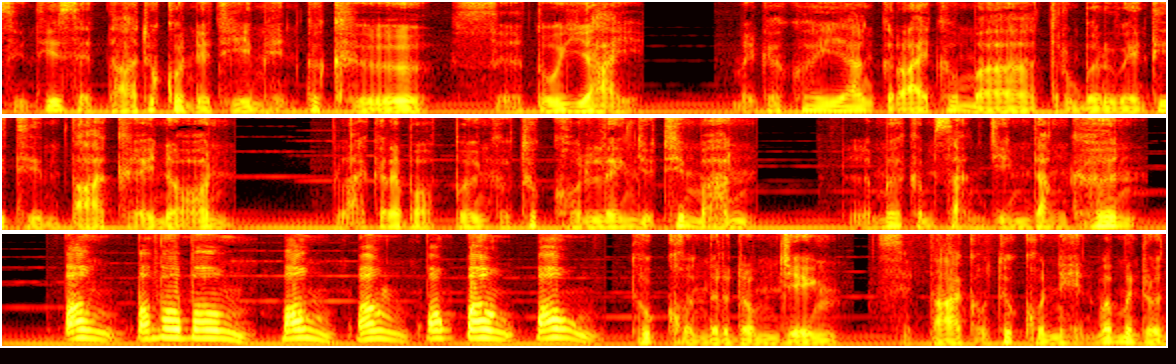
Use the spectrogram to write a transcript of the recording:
สิ่งที่สายตาทุกคนในทีมเห็นก็คือ เสือตัวใหญ่ มันก็ค่อยย่างกลายเข้ามาตรงบริเวณที่ทีมตาเคยนอน ปลายกระบอกปืนของทุกคนเล็งอยู่ที่มัน และเมื่อคำสั่งยิงดังขึ้นป้องป้องป้องป้องป้องป้องป้องป้องป้องทุกคนระดมยิงสายตาของทุกคนเห็นว่ามันโดน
